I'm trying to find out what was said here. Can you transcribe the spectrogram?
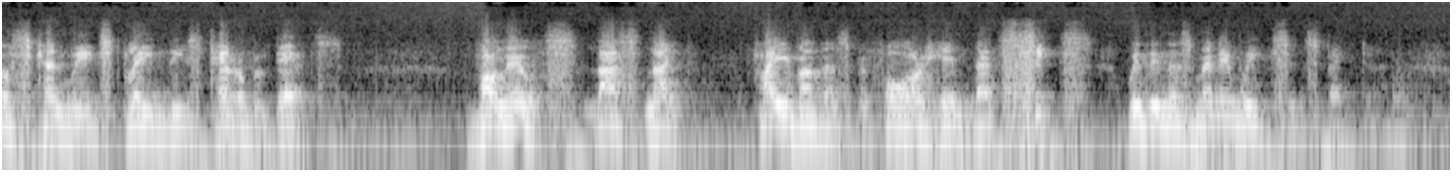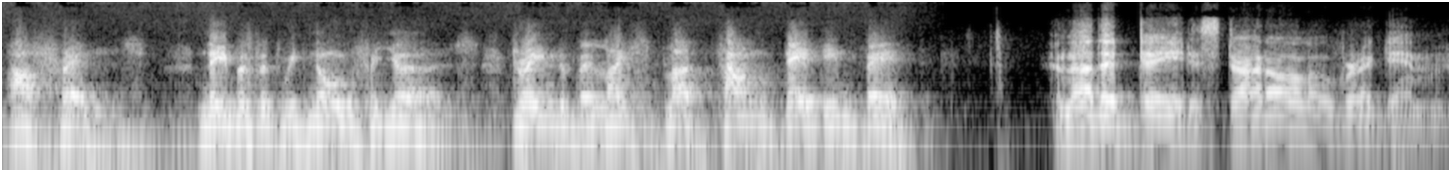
else can we explain these terrible deaths? Von Eltz last night, five others before him, that's six within as many weeks, Inspector. Our friends, neighbors that we'd known for years, drained of their life's blood, found dead in bed. Another day to start all over again.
